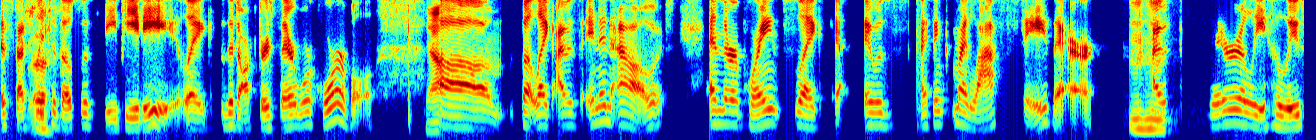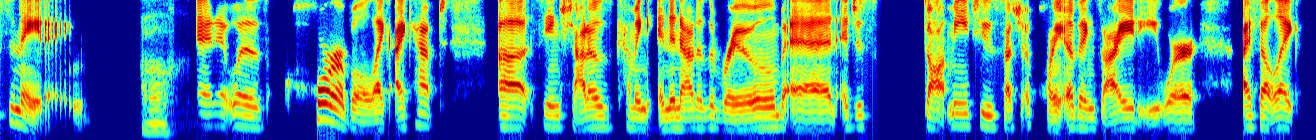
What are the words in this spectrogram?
especially Ugh. to those with BPD. Like the doctors there were horrible. Yeah. Um, but like I was in and out, and there were points like it was, I think, my last stay there. Mm-hmm. I was literally hallucinating. Oh. And it was horrible. Like I kept uh, seeing shadows coming in and out of the room, and it just got me to such a point of anxiety where I felt like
